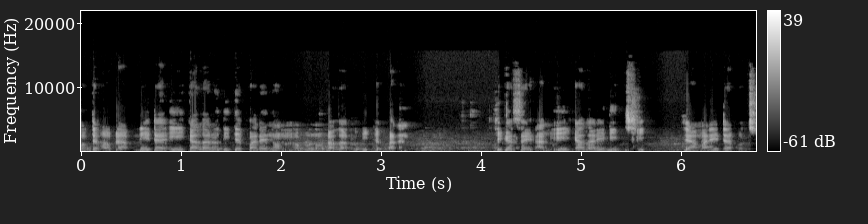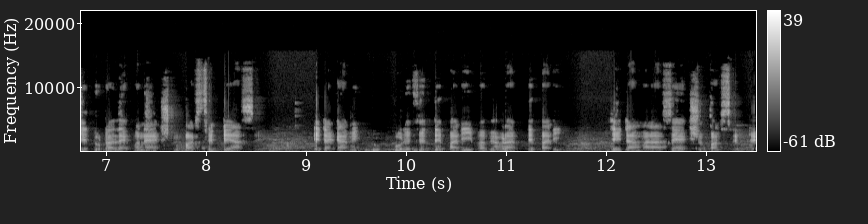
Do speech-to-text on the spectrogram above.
হতে হবে। আপনি এটা এই কালারও দিতে পারেন, অন্য কোনো কালারও দিতে পারেন। ঠিক আছে? আমি এই কালারই নিচ্ছি যে আমার এটা হচ্ছে টোটাল এখন একশো পার্সেন্টে আছে। এটাকে আমি গ্রুপ করে ফেলতে পারি, এভাবেও রাখতে পারি। যেটা আমার আছে একশো পার্সেন্টে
